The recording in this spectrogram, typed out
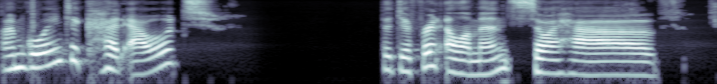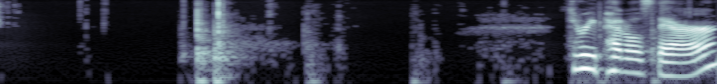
I'm going to cut out the different elements. So I have three petals there.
